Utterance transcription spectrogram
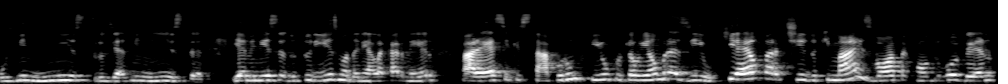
os ministros e as ministras. E a ministra do Turismo, a Daniela Carneiro, parece que está por um fio, porque a União Brasil, que é o partido que mais vota contra o governo,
